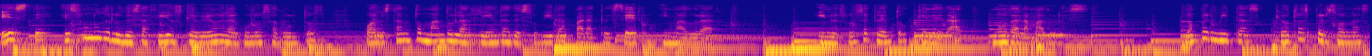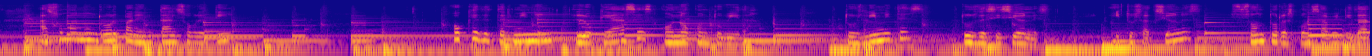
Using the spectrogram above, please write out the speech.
Este es uno de los desafíos que veo en algunos adultos cuando están tomando las riendas de su vida para crecer y madurar. Y no es un secreto que la edad no da la madurez. No permitas que otras personas asuman un rol parental sobre ti o que determinen lo que haces o no con tu vida. Tus límites, tus decisiones y tus acciones son tu responsabilidad.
